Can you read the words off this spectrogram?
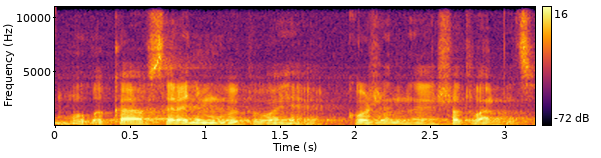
молока в середньому випиває кожен е, шотландець?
